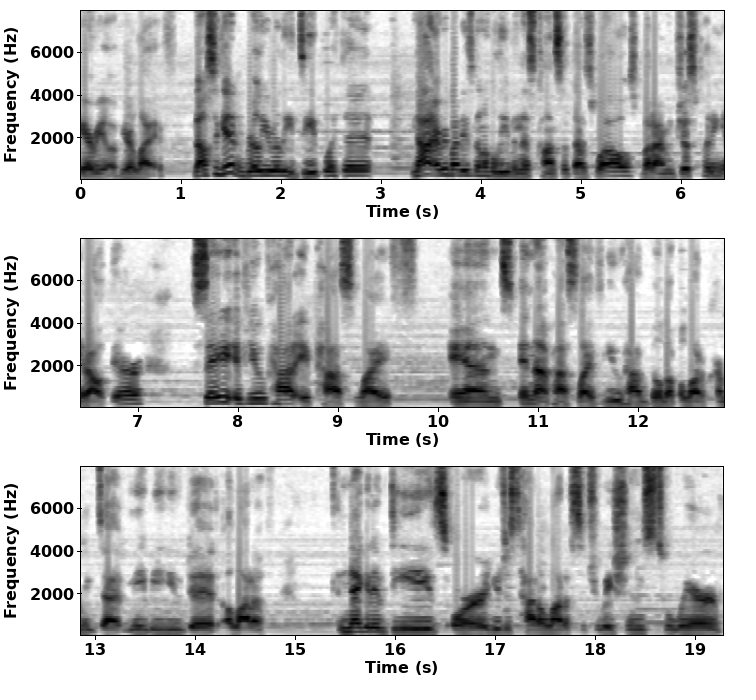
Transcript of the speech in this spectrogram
area of your life. Now, to get really, really deep with it, not everybody's going to believe in this concept as well, but I'm just putting it out there. Say if you've had a past life and in that past life you have built up a lot of karmic debt, maybe you did a lot of negative deeds or you just had a lot of situations to where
